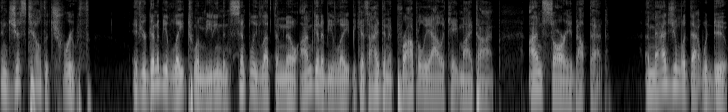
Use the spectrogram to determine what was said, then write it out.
and just tell the truth. If you're going to be late to a meeting, then simply let them know I'm going to be late because I didn't properly allocate my time. I'm sorry about that. Imagine what that would do.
